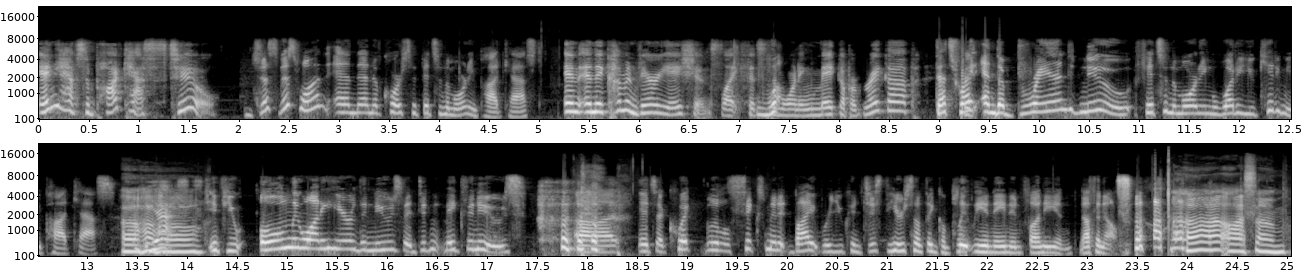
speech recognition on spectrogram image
and you have some podcasts too. Just this one, and then of course the Fitz in the Morning podcast. And and they come in variations like Fitz in the Well- morning, makeup or breakup. That's right. And the brand new Fitz in the Morning What Are You Kidding Me podcast. Oh, Yes. If you only want to hear the news that didn't make the news, uh, it's a quick little six minute bite where you can just hear something completely inane and funny and nothing else. Ah, awesome.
